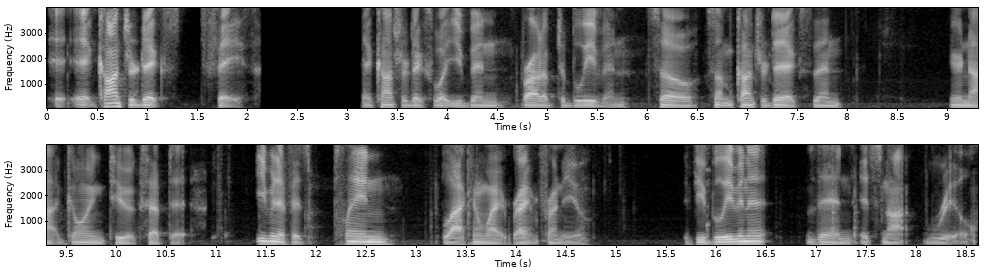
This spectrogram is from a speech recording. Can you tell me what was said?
it, it contradicts faith it contradicts what you've been brought up to believe in so something contradicts then you're not going to accept it even if it's plain black and white right in front of you if you believe in it then it's not real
